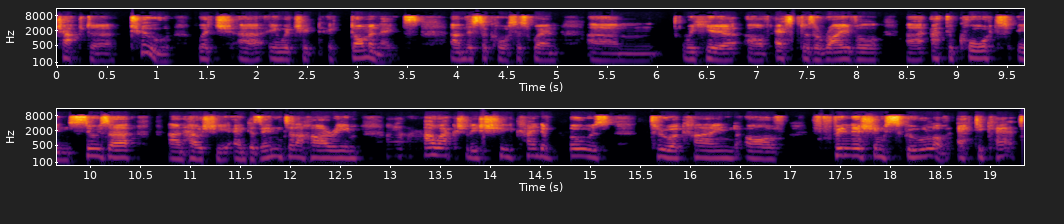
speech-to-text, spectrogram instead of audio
chapter two, which uh, in which it, it dominates. Um, this, of course, is when um, we hear of Esther's arrival uh, at the court in Susa and how she enters into the harem, how actually she kind of goes through a kind of finishing school of etiquette,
